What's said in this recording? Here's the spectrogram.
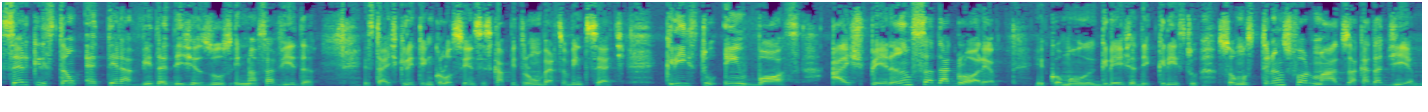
Ser cristão é ter a vida de Jesus em nossa vida. Está escrito em Colossenses capítulo 1, verso 27. Cristo em vós, a esperança da glória. E como igreja de Cristo, somos transformados a cada dia.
